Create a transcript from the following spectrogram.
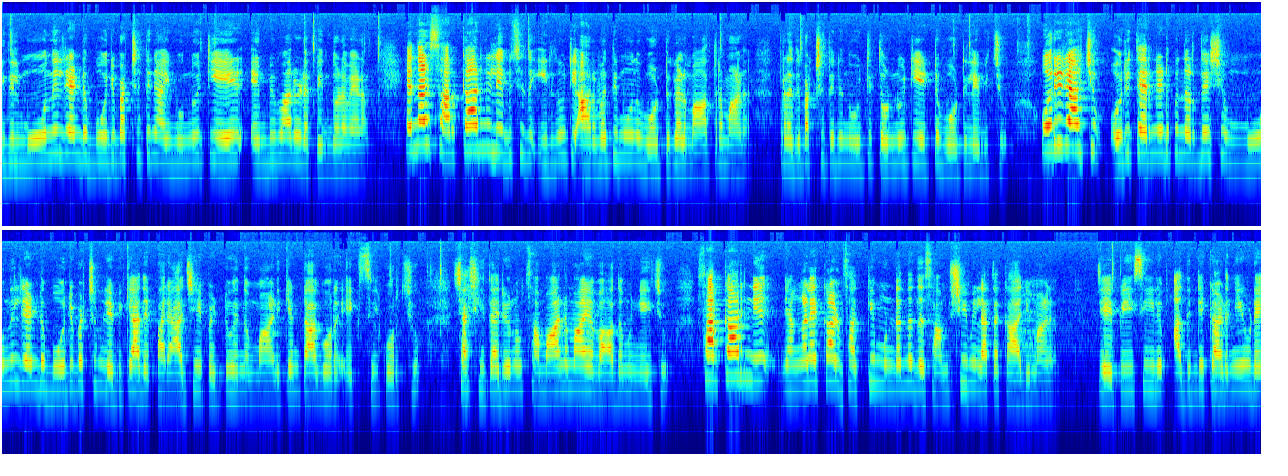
ഇതിൽ മൂന്നിൽ രണ്ട് ഭൂരിപക്ഷത്തിനായി മുന്നൂറ്റിയേഴ് എം പിമാരുടെ പിന്തുണ വേണം. എന്നാൽ സർക്കാരിന് ലഭിച്ചത് ഇരുന്നൂറ്റി അറുപത്തി മൂന്ന് വോട്ടുകൾ മാത്രമാണ്. പ്രതിപക്ഷത്തിന് നൂറ്റി തൊണ്ണൂറ്റി എട്ട് വോട്ട് ലഭിച്ചു. ഒരു രാജ്യം ഒരു തെരഞ്ഞെടുപ്പ് നിർദ്ദേശം മൂന്നിൽ രണ്ട് ഭൂരിപക്ഷം ലഭിക്കാതെ പരാജയപ്പെട്ടു എന്ന് മാണിക്യം ടാഗോർ എക്സിൽ കുറിച്ചു. ശശി തരൂറും സമാനമായ വാദം ഉന്നയിച്ചു. സർക്കാരിന് ഞങ്ങളെക്കാൾ സഖ്യമുണ്ടെന്നത് സംശയമില്ലാത്ത കാര്യമാണ്. ജെ പി സിയിലും അതിന്റെ ഘടനയുടെ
